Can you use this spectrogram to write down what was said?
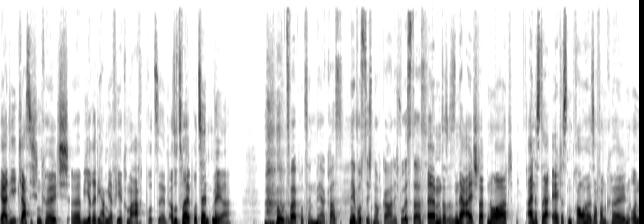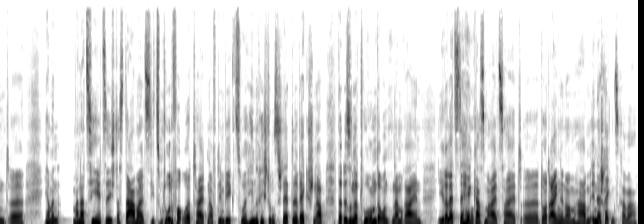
ja, die klassischen Kölsch-Biere, die haben ja 4,8 Prozent. Also zwei Prozent mehr. Oh, zwei Prozent mehr, krass. Nee, wusste ich noch gar nicht. Wo ist das? Ähm, das ist in der Altstadt Nord, eines der ältesten Brauhäuser von Köln. Und äh, ja, man, man erzählt sich, dass damals die zum Tode Verurteilten auf dem Weg zur Hinrichtungsstätte Wegschnapp, das ist in der Turm da unten am Rhein, ihre letzte Henkersmahlzeit äh, dort eingenommen haben, in der Schreckenskammer.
